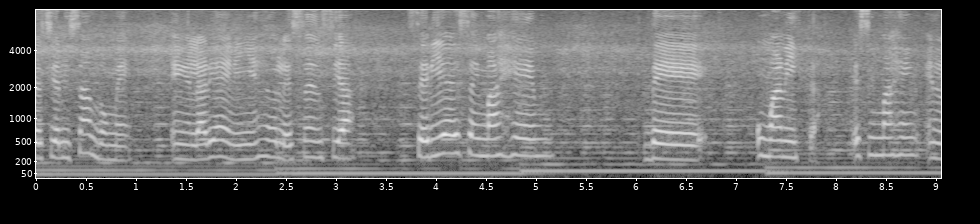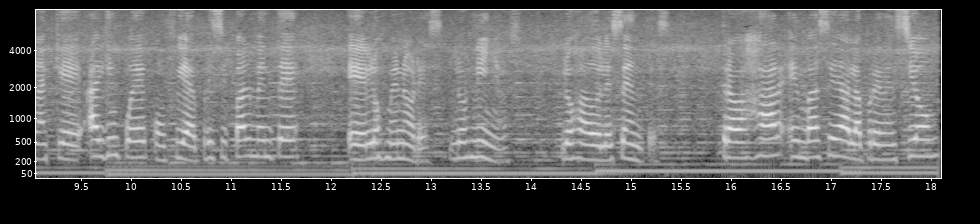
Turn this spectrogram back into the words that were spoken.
especializándome en el área de niñez y adolescencia, sería esa imagen de humanista, esa imagen en la que alguien puede confiar, principalmente eh, los menores, los niños, los adolescentes. Trabajar en base a la prevención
